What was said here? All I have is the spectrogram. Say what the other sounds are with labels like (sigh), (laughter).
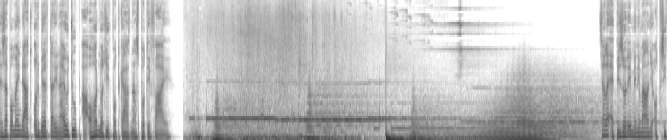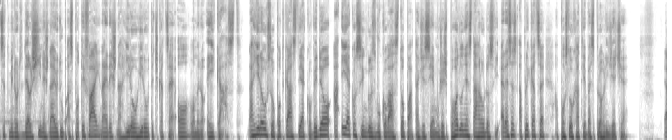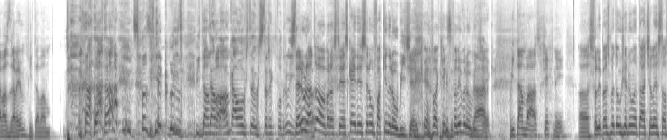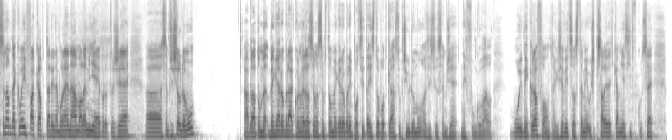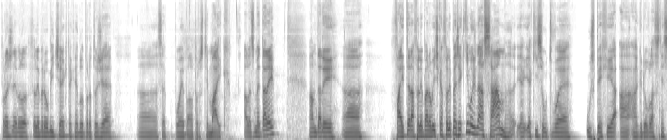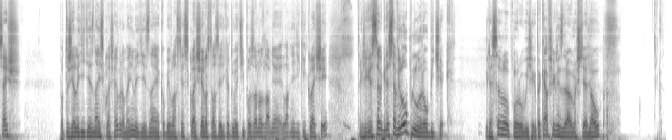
Nezapomeň dát odběr tady na YouTube a ohodnotit podcast na Spotify. Celé epizody minimálně o 30 minut delší než na YouTube a Spotify najdeš na herohero.co lomeno Acast. Na Hero jsou podcasty jako video a i jako single zvuková stopa, takže si je můžeš pohodlně stáhnout do své RSS aplikace a poslouchat je bez prohlížeče. Já vás zdravím, vítám vám. (laughs) Co se kurva? Vítám, Vítám vám, kámo, už to, už to řekl po druhý. Seru na to, prostě, dneska jde se mnou fucking Roubíček, (laughs) fucking Filip Roubíček. Vítám vás všechny. Uh, s Filipem jsme to už jednou natáčeli, stal se nám takový fuck up tady, nebo ne nám, ale mě, protože uh, jsem přišel domů a byla to me- mega dobrá konverzace, měl jsem z toho mega dobrý pocit tady z toho podcastu přijdu domů a zjistil jsem, že nefungoval můj mikrofon, takže vy, co jste mi už psali teďka měsíc v kuse, proč nebyl Filip Roubíček, tak nebyl proto, že uh, se pojebal prostě Mike. Ale jsme tady, mám tady uh, fightera Filipa Robička. Filipe, řekni možná sám, jak, jaký jsou tvoje úspěchy a, a kdo vlastně seš. Protože lidi tě znají z Clash, promiň, lidi znají jakoby vlastně z Clash, dostal si teďka tu větší pozornost, hlavně, hlavně díky Clashi. Takže kde se, kde se vyloupnul Roubíček? Kde se vyloupnul Rubíšek? Tak já všechny zdravím ještě jednou.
